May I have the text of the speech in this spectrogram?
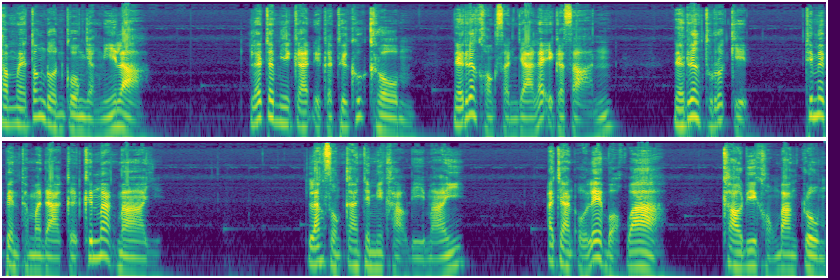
ทำไมต้องโดนโกงอย่างนี้ล่ะ และจะมีการอึกระทึกคุกโครม ในเรื่องของสัญญาและเอกสาร ในเรื่องธุรกิจที่ไม่เป็นธรรมดาเกิดขึ้นมากมาย หลังสงการจะมีข่าวดีไหม อาจารย์โอเล่บอกว่า ข่าวดีของบางกลุ่ม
